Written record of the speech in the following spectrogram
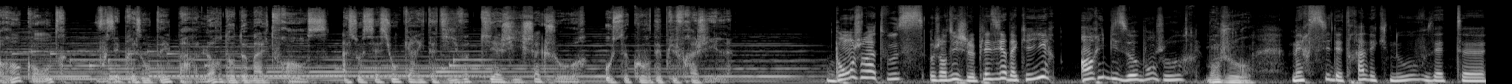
Rencontre vous est présentée par l'Ordre de Malte France, association caritative qui agit chaque jour au secours des plus fragiles. Bonjour à tous. Aujourd'hui, j'ai le plaisir d'accueillir Henri Bizot, bonjour. Bonjour. Merci d'être avec nous. Vous êtes euh,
